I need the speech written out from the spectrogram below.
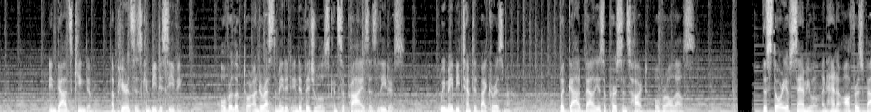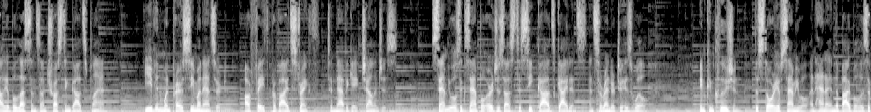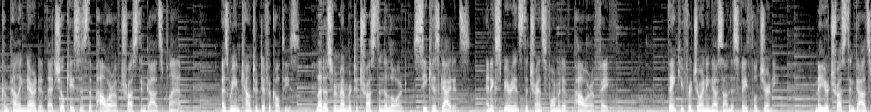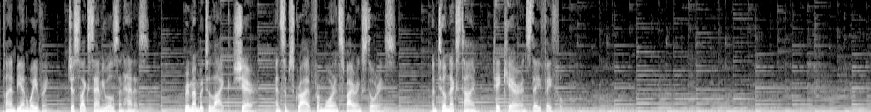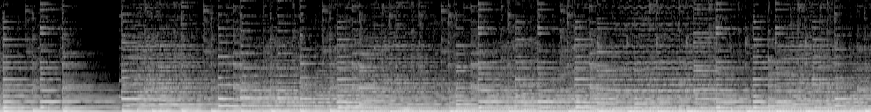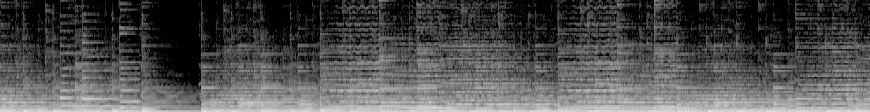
In God's kingdom, appearances can be deceiving. Overlooked or underestimated individuals can surprise as leaders. We may be tempted by charisma. But God values a person's heart over all else. The story of Samuel and Hannah offers valuable lessons on trusting God's plan. Even when prayers seem unanswered, our faith provides strength to navigate challenges. Samuel's example urges us to seek God's guidance and surrender to His will. In conclusion, the story of Samuel and Hannah in the Bible is a compelling narrative that showcases the power of trust in God's plan. As we encounter difficulties, let us remember to trust in the Lord, seek His guidance, and experience the transformative power of faith. Thank you for joining us on this faithful journey. May your trust in God's plan be unwavering, just like Samuel's and Hannah's. Remember to like, share, and subscribe for more inspiring stories. Until next time, take care and stay faithful.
